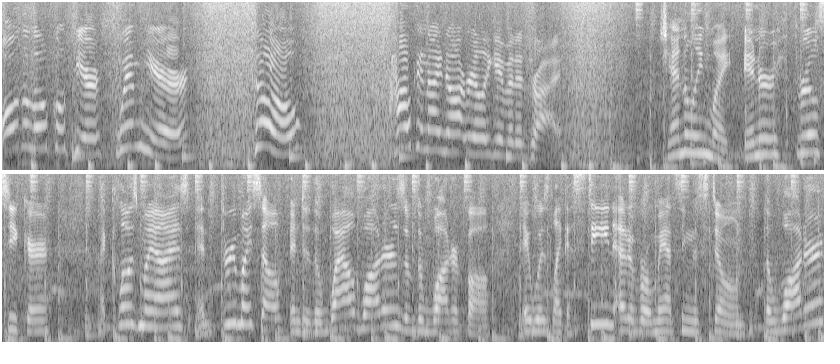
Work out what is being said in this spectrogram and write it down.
all the locals here swim here, so how can I not really give it a try? Channeling my inner thrill seeker, I closed my eyes and threw myself into the wild waters of the waterfall. It was like a scene out of Romancing the Stone. The water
